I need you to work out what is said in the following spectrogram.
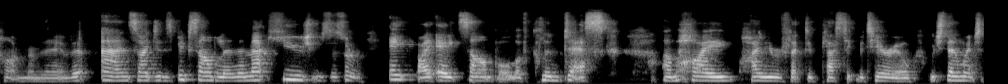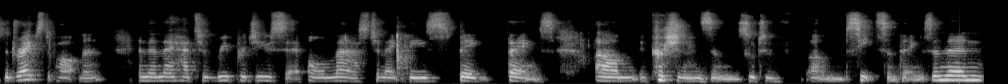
can't remember the name of it. And so I did this big sample, and then that huge, it was a sort of eight by eight sample of Klimt-esque, um, high, highly reflective plastic material, which then went to the drapes department, and then they had to reproduce it en masse to make these big things, um, cushions and sort of um, seats and things, and then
